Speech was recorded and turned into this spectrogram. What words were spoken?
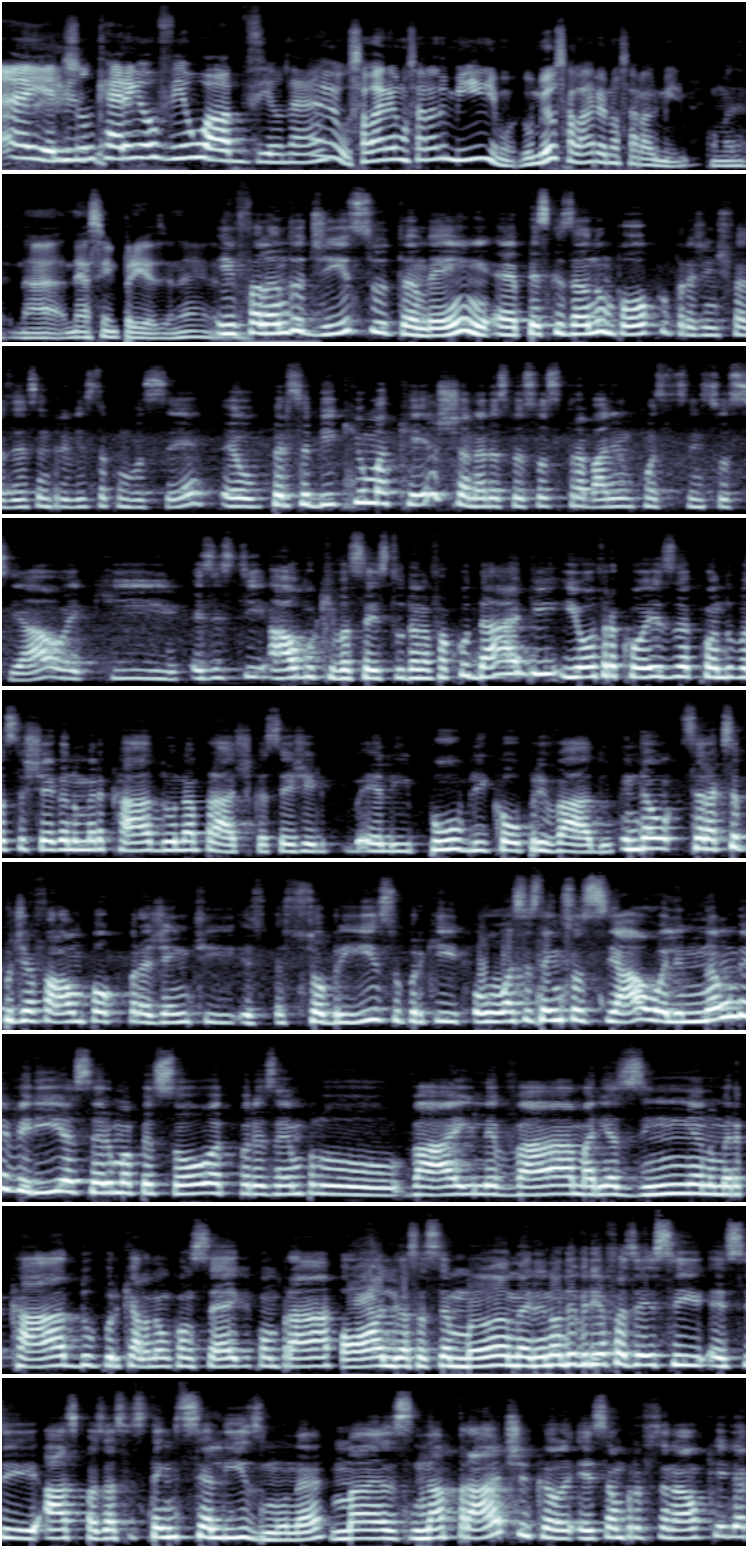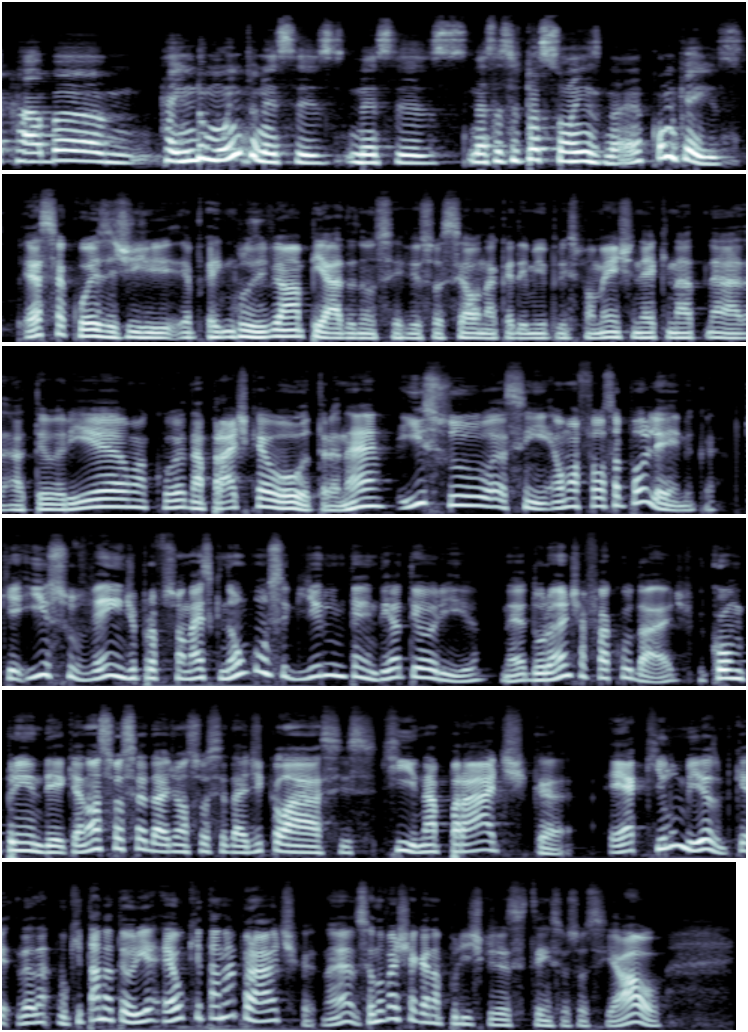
É, e eles não querem ouvir o óbvio, né? É, o salário é um salário mínimo. O meu salário é um salário mínimo, como na, nessa empresa, né? E falando disso também, é, pesquisando um pouco pra gente fazer essa entrevista com você, eu percebi que uma queixa né, das pessoas que trabalham com assistência social é que existe algo que você estuda na faculdade e outra coisa quando você chega no mercado na prática, seja ele, ele público ou privado. Então, será que você podia falar um pouco pra gente sobre isso? Porque o assistente social, ele não deveria ser uma pessoa que, por exemplo, vai levar a Mariazinha no mercado porque ela não consegue comprar óleo essa semana. Ele não deveria fazer esse, esse aspas, assistencialismo, né? Mas na prática, esse é um profissional que ele acaba caindo muito nesses, nesses, nessas situações, né? Como que é isso? Essa coisa de. é- Inclusive é uma piada no serviço social, na academia principalmente, né? Que na, na a teoria é uma coisa, na prática é outra, né? Isso, assim, é uma falsa polêmica. Porque isso vem de profissionais que não conseguiram entender a teoria, né? Durante a faculdade. E compreender que a nossa sociedade é uma sociedade de classes, que na prática. É aquilo mesmo, porque o que está na teoria é o que está na prática, né? Você não vai chegar na política de assistência social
